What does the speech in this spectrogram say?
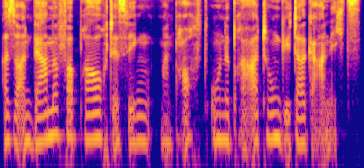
also an Wärmeverbrauch. Deswegen, man braucht ohne Beratung geht da gar nichts.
